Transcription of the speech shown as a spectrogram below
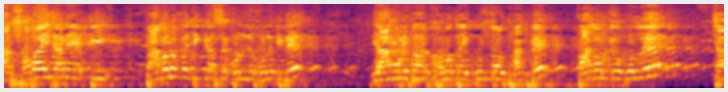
আর সবাই জানে একটি পাগলকে জিজ্ঞাসা করলে বলে দিবে যে, আগামীবার ক্ষমতায় কোন দল থাকবে? পাগলকেও বললে, চা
